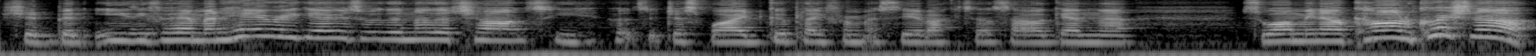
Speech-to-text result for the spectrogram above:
Should have been easy for him. And here he goes with another chance. He puts it just wide. Good play from Asia Vakatalasau again there. Swami now Khan Krishna!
